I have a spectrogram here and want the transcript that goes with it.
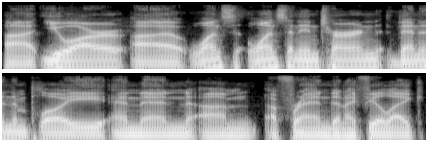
Uh, you are uh, once once an intern, then an employee, and then um, a friend. And I feel like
